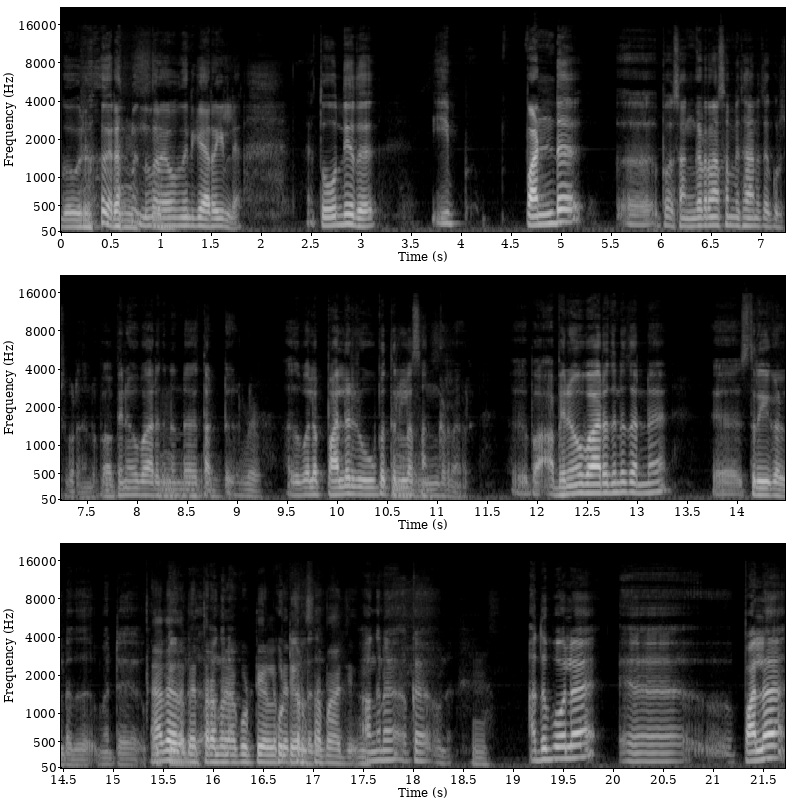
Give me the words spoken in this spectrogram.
ഗൗരവകരം എന്ന് പറയാമോ എന്ന് എനിക്കറിയില്ല. തോന്നിയത് ഈ പണ്ട് ഇപ്പോൾ സംഘടനാ സംവിധാനത്തെക്കുറിച്ച് പറഞ്ഞല്ലോ ഇപ്പോൾ അഭിനവ് ഭാരതിന്റെ തട്ടുകൾ അതുപോലെ പല രൂപത്തിലുള്ള സംഘടനകൾ. ഇപ്പോൾ അഭിനവ് ഭാരതിന് തന്നെ സ്ത്രീകളുടേത് മറ്റേ കുട്ടികളുടെ, അങ്ങനെ ഒക്കെ ഉണ്ട്. അതുപോലെ പല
